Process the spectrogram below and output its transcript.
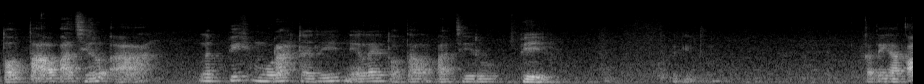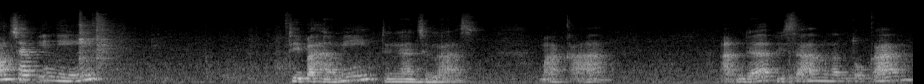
total Pajero A lebih murah dari nilai total Pajero B. Begitu. Ketika konsep ini dipahami dengan jelas, maka Anda bisa menentukan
